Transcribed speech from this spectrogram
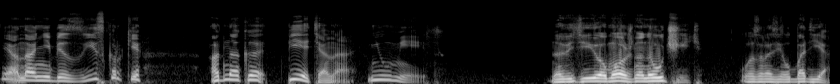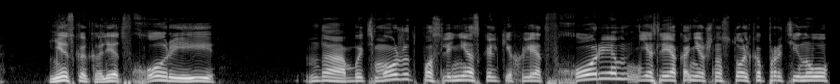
и она не без искорки, однако петь она не умеет. «Но ведь ее можно научить», — возразил Бадья. «Несколько лет в хоре и...» «Да, быть может, после нескольких лет в хоре, если я, конечно, столько протяну,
